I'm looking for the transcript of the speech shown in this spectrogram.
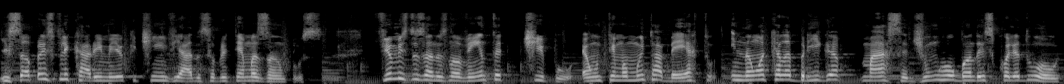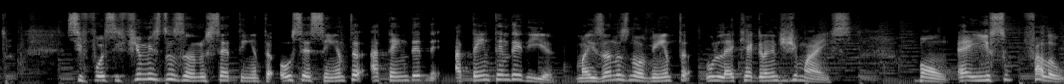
E só para explicar o e-mail que tinha enviado sobre temas amplos. Filmes dos anos 90, tipo, é um tema muito aberto e não aquela briga massa de um roubando a escolha do outro. Se fosse filmes dos anos 70 ou 60, até, ende- até entenderia, mas anos 90, o leque é grande demais. Bom, é isso, falou.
